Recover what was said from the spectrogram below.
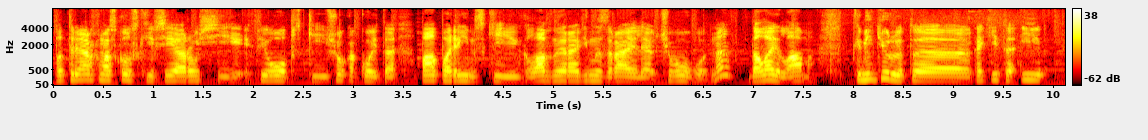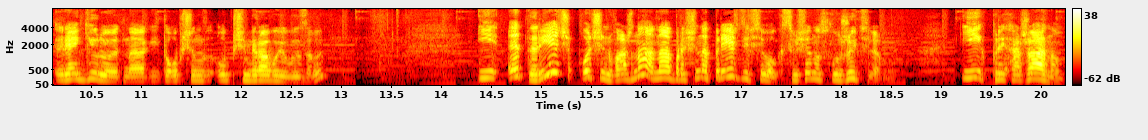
патриарх московский всея Руси, Эфиопский, еще какой-то папа римский, главный раввин Израиля, чего угодно, Далай-лама, комментируют э, какие-то и реагируют на какие-то общем- общемировые вызовы. И эта речь очень важна, она обращена прежде всего к священнослужителям и к прихожанам.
